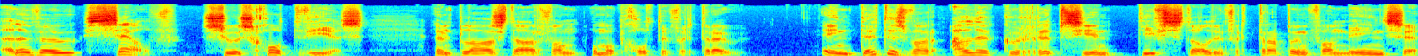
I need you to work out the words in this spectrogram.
Hulle wou self soos God wees in plaas daarvan om op God te vertrou. En dit is waar alle korrupsie en diefstal en vertrapping van mense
